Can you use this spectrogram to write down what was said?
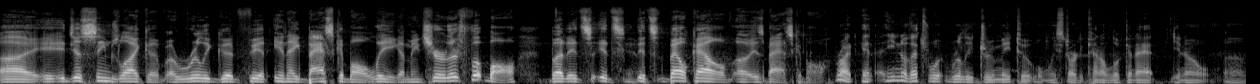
uh, it, it, just seems like a, a, really good fit in a basketball league. I mean, sure, there's football, but it's it's yeah. it's bell cow uh, is basketball. Right, and you know that's what really drew me to it when we started kind of looking at you know. Um,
